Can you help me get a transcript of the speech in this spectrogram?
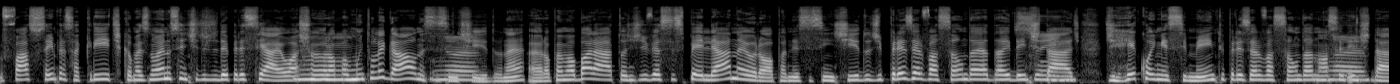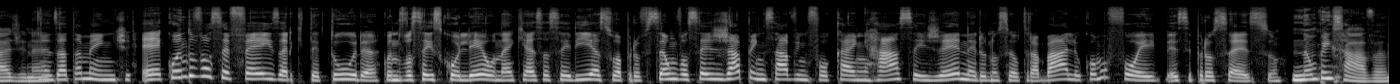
faço sempre essa crítica, mas não é no sentido de depreciar. Eu acho uhum. a Europa muito legal nesse é. sentido, né? A Europa é mais barato. A gente devia se espelhar na Europa nesse sentido de preservação da, da identidade, Sim. de reconhecimento e preservação da nossa é. identidade, né? Exatamente. É, quando você fez arquitetura, quando você escolheu, né, que essa seria a sua profissão, você já pensava em focar em raça e gênero no seu trabalho? Como foi esse processo? Não pensava,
